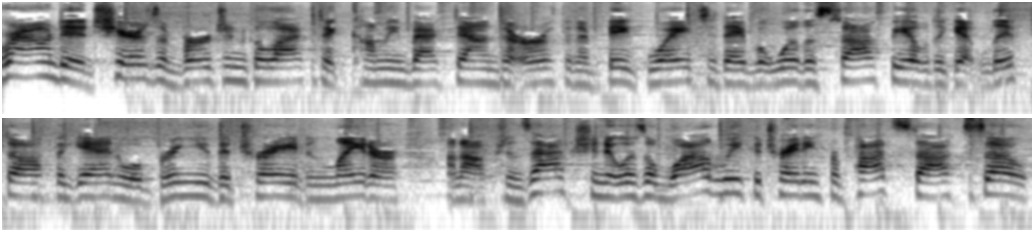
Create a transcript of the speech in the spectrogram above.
Grounded shares of Virgin Galactic coming back down to earth in a big way today, but will the stock be able to get lift off again? We'll bring you the trade and later on options action. It was a wild week of trading for pot stocks, so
